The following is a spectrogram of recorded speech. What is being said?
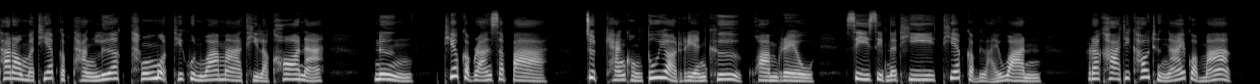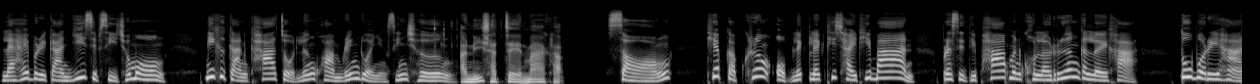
ถ้าเรามาเทียบกับทางเลือกทั้งหมดที่คุณว่ามาทีละข้อนะ 1. เทียบกับร้านสปา จุดแข็งของตู้หยอดเหรียญคือ ความเร็ว 40 นาทีเทียบกับหลายวัน ราคาที่เข้าถึงง่ายกว่ามาก และให้บริการ 24 ชั่วโมง นี่คือการฆ่าโจทย์เรื่องความเร่งด่วนอย่างสิ้นเชิง อันนี้ชัดเจนมากครับ 2. เทียบกับเครื่องอบเล็ก ๆ ที่ใช้ที่บ้าน ประสิทธิภาพมันคนละเรื่องกันเลยค่ะ ตู้บริหาร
